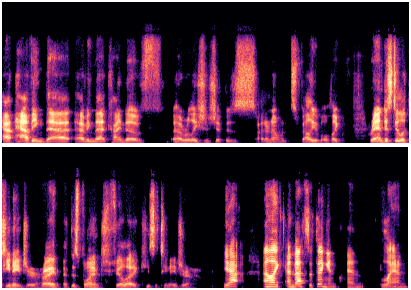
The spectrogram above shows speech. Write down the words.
ha- having that having that kind of uh, relationship is i don't know it's valuable like rand is still a teenager right at this point I feel like he's a teenager Yeah. And like, and that's the thing. And and Lan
